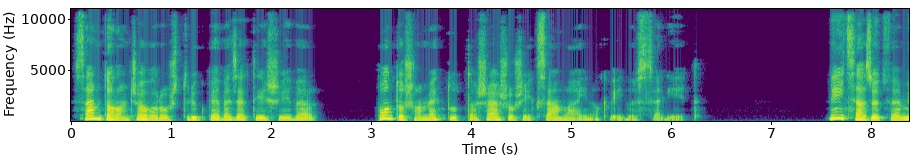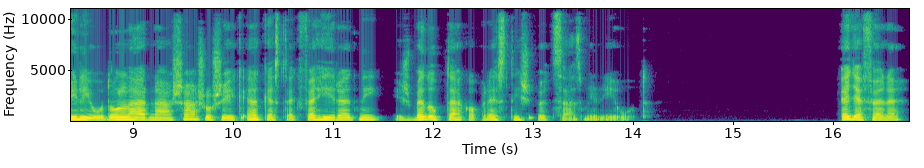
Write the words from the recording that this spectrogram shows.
számtalan csavaros trükk bevezetésével pontosan megtudta sásosék számláinak végösszegét. 450 millió dollárnál sásosék elkezdtek fehéredni, és bedobták a presztis 500 milliót. Egye fene!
